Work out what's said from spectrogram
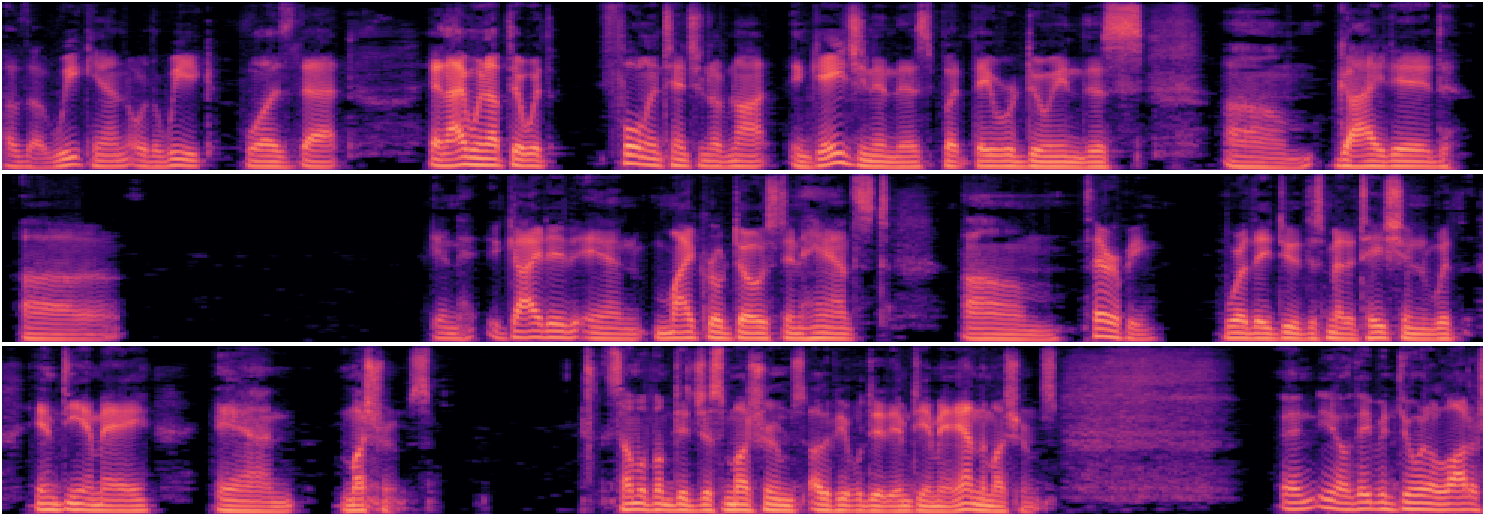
of the weekend or the week was that, and I went up there with full intention of not engaging in this, but they were doing this um, guided. Uh, in guided and microdosed enhanced um, therapy where they do this meditation with MDMA and mushrooms. Some of them did just mushrooms. Other people did MDMA and the mushrooms. And you know they've been doing a lot of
